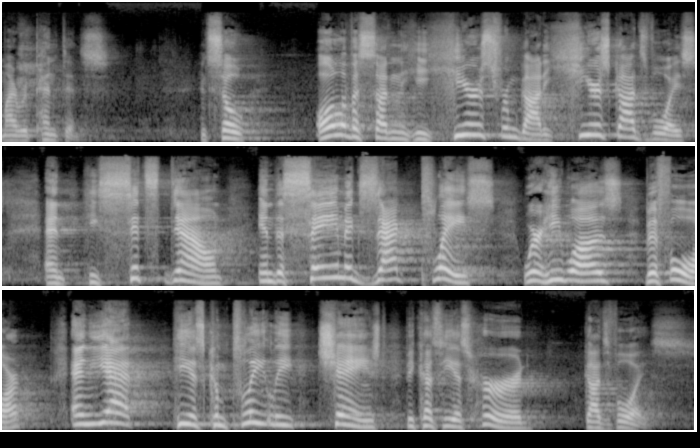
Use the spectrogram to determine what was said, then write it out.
my repentance. And so all of a sudden, he hears from God, he hears God's voice, and he sits down in the same exact place where he was before, and yet he is completely changed because he has heard God's voice.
